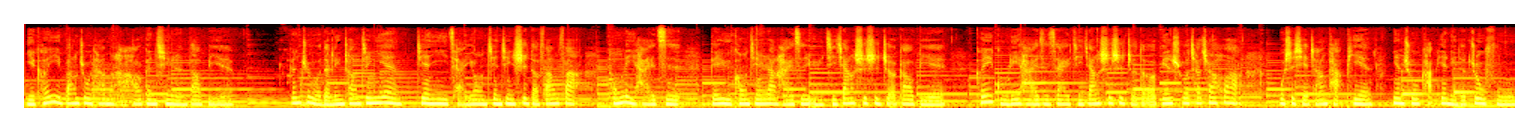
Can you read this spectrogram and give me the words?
也可以帮助他们好好跟亲人道别。根据我的临床经验，建议采用渐进式的方法，同理孩子，给予空间，让孩子与即将逝世者告别。可以鼓励孩子在即将逝世者的耳边说悄悄话，或是写张卡片，念出卡片里的祝福。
